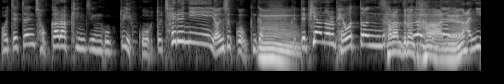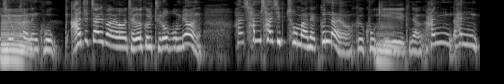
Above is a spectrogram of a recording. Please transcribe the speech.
어쨌든 젓가락 행진곡도 있고 또 체르니 연습곡. 그러니까 음. 그때 피아노를 배웠던 사람들은, 사람들은 다 아는 많이 기억하는 네. 곡 아주 짧아요. 제가 그걸 들어보면 한 3, 40초 만에 끝나요. 그 곡이 음. 그냥 한 한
